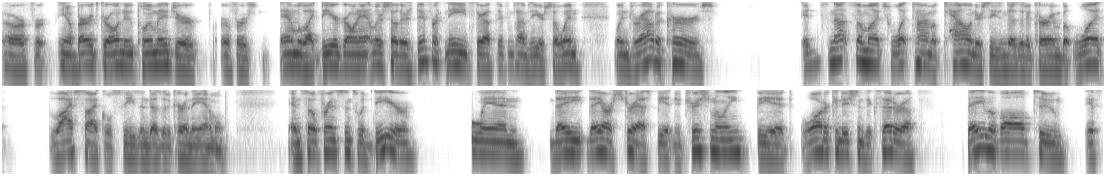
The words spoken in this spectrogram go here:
or for you know birds growing new plumage or or for animals like deer growing antlers so there's different needs throughout different times of year so when when drought occurs it's not so much what time of calendar season does it occur in but what life cycle season does it occur in the animal. And so, for instance, with deer, when they they are stressed, be it nutritionally, be it water conditions, etc., they've evolved to if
